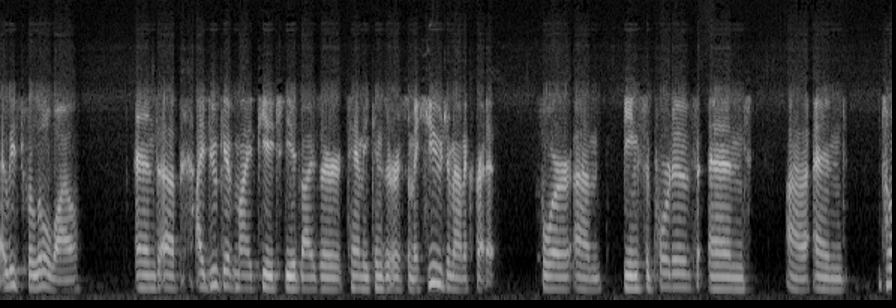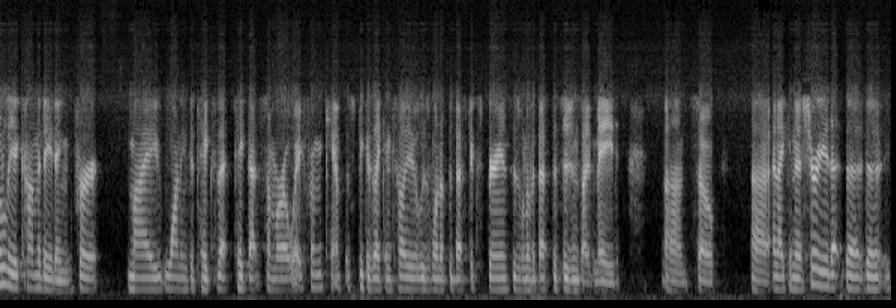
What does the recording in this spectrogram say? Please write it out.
at least for a little while. And uh, I do give my PhD advisor, Tammy Kinzer Ursem, a huge amount of credit for um, being supportive and uh, and totally accommodating for my wanting to take that take that summer away from campus because I can tell you it was one of the best experiences, one of the best decisions I've made. Um, so, uh, and I can assure you that the the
